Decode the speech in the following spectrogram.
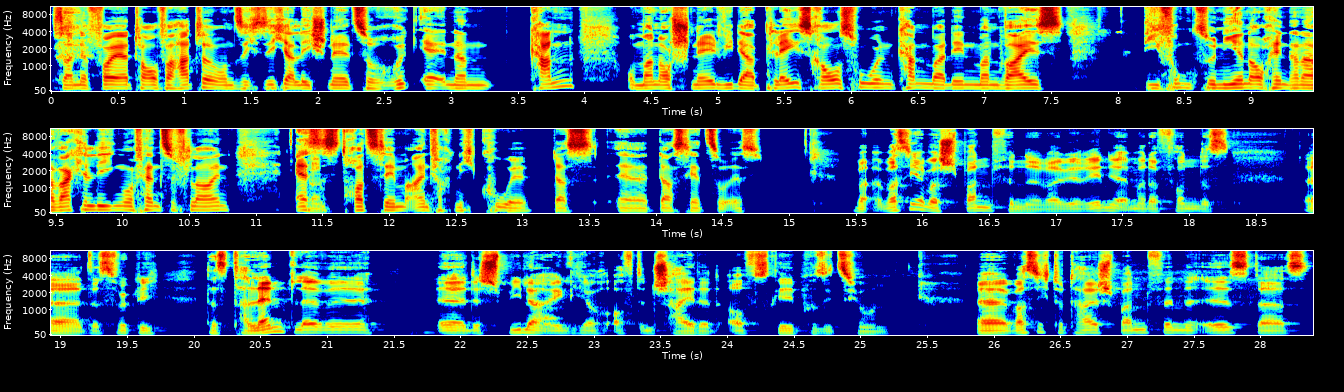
seine Feuertaufe hatte und sich sicherlich schnell zurückerinnern kann und man auch schnell wieder Plays rausholen kann, bei denen man weiß, die funktionieren auch hinter einer wackeligen Offensive Line es ja. ist trotzdem einfach nicht cool, dass äh, das jetzt so ist. Was ich aber spannend finde, weil wir reden ja immer davon, dass äh, das wirklich das Talentlevel äh, des Spielers eigentlich auch oft entscheidet auf Skillpositionen. Äh, was ich total spannend finde, ist, dass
